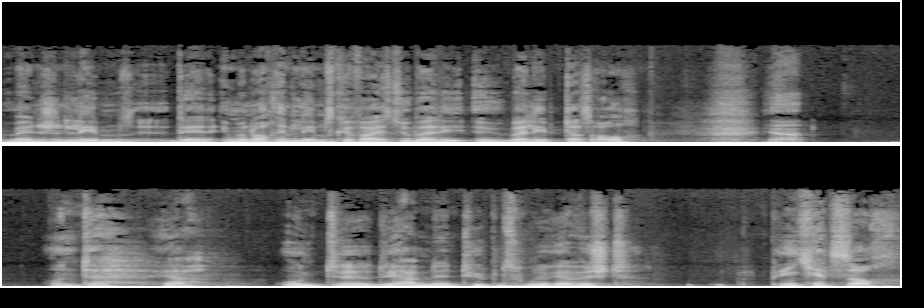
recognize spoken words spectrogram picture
Menschen leben, der immer noch in Lebensgefahr ist, überlebt, überlebt das auch. Ja. Und äh, ja, und äh, die haben den Typen zum Glück erwischt. Bin ich jetzt auch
